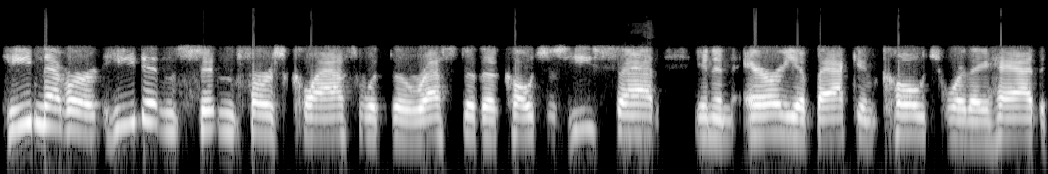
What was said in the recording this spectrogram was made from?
he never, he didn't sit in first class with the rest of the coaches. He sat in an area back in coach where they had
